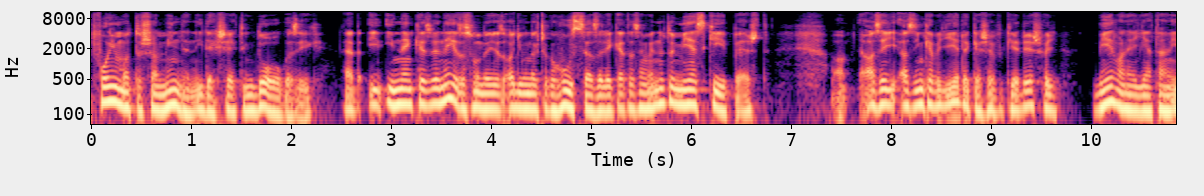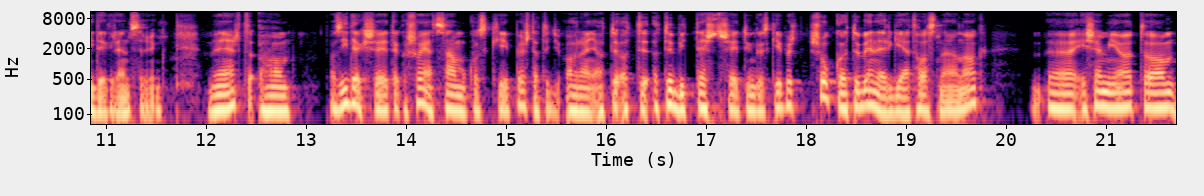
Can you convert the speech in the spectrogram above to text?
folyamatosan minden idegsejtünk dolgozik. Tehát innen kezdve nehéz azt mondani, hogy az agyunknak csak a 20%-át, azt mondom, nem tudom, mihez képest. Az, egy, az inkább egy érdekesebb kérdés, hogy miért van egyáltalán idegrendszerünk? Mert a, az idegsejtek a saját számukhoz képest, tehát hogy arány, a, a, a többi testsejtünkhöz képest sokkal több energiát használnak, és emiatt a,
